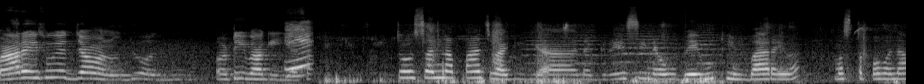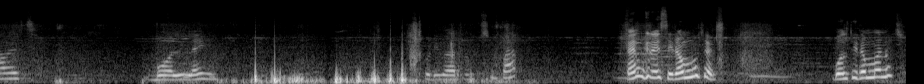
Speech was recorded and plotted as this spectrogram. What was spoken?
મારે સુઈ જ જવાનું જો અઢી વાગી ગયા. તો સનના પાંચ વાગી ગયા અને ગ્રેસી ને હું બે ઉઠીને બહાર આવ્યા. મસ્ત પવન આવે છે. બોલ લઈને. થોડી વાર રમશું બહાર. એન ગ્રેસી રમવું છે? બોલથી રમવાનું છે?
